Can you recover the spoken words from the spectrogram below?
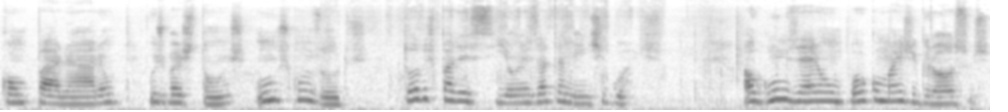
compararam os bastões uns com os outros. Todos pareciam exatamente iguais. Alguns eram um pouco mais grossos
